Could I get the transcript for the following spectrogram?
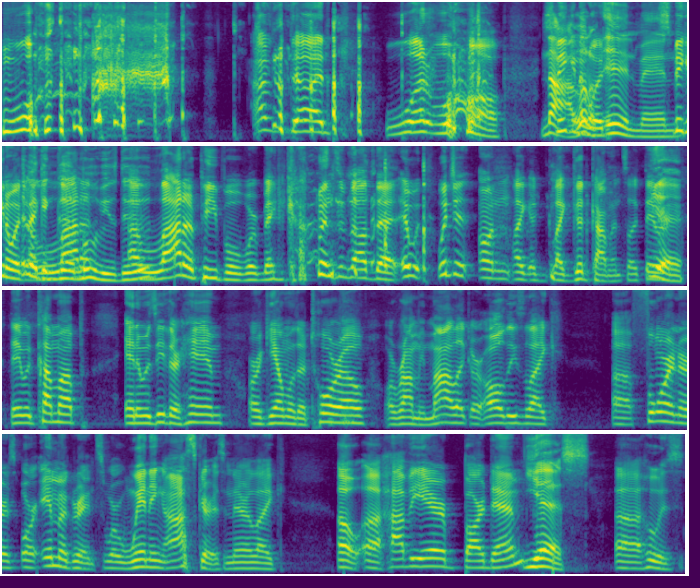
I'm done. What wall? Nah, Speaking let of which- in, man. Speaking of which, They're making a good lot of, movies, dude. A lot of people were making comments about that. It was, which is on like a, like good comments. Like they Yeah. were, they would come up and it was either him or Guillermo del Toro or Rami Malek or all these like uh, foreigners or immigrants were winning Oscars, and they're like, oh, uh, Javier Bardem yes. uh, who is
